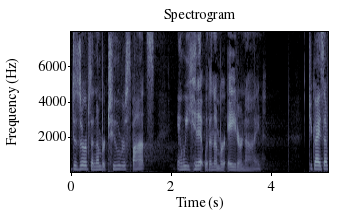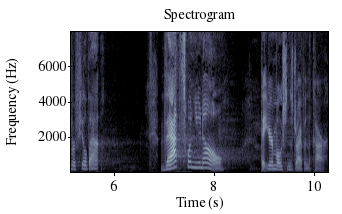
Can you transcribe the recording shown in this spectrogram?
deserves a number two response, and we hit it with a number eight or nine. Do you guys ever feel that? That's when you know that your emotions driving the car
